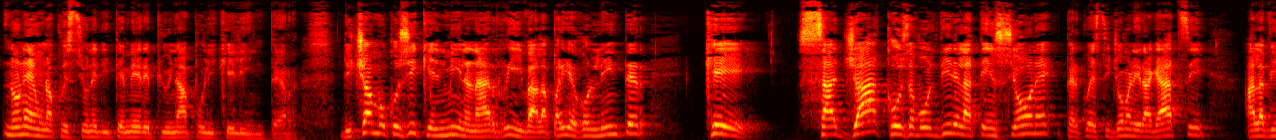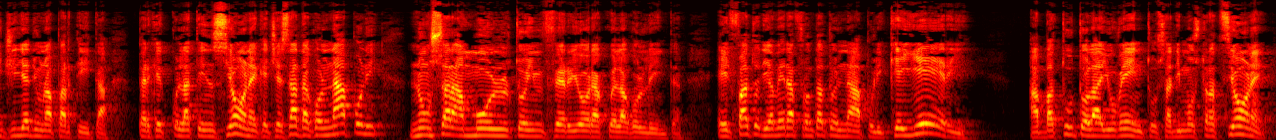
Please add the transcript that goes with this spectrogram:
Non è una questione di temere più i Napoli che l'Inter. Diciamo così che il Milan arriva alla paria con l'Inter che sa già cosa vuol dire la tensione per questi giovani ragazzi alla vigilia di una partita, perché la tensione che c'è stata col Napoli non sarà molto inferiore a quella con l'Inter. E il fatto di aver affrontato il Napoli, che ieri ha battuto la Juventus, a dimostrazione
